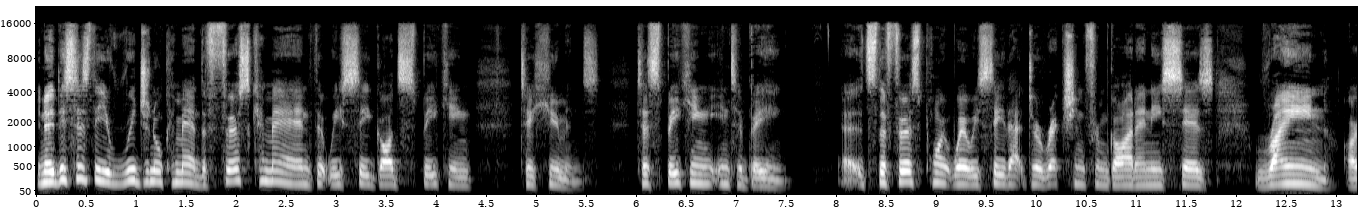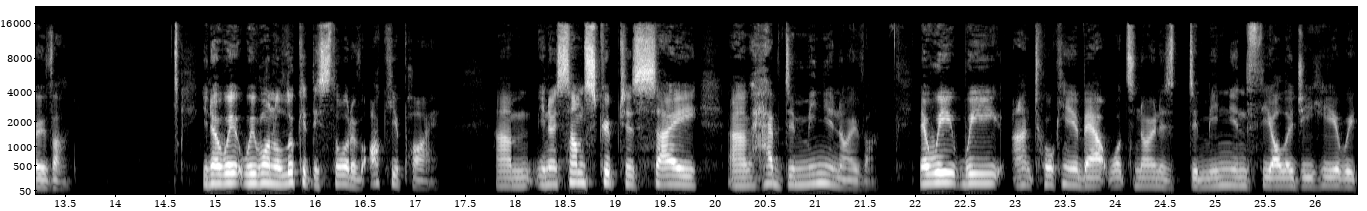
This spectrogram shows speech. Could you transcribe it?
You know, this is the original command, the first command that we see God speaking to humans, to speaking into being. Uh, it's the first point where we see that direction from God, and He says, reign over. You know, we, we want to look at this thought of occupy. Um, you know, some scriptures say um, have dominion over. Now, we, we aren't talking about what's known as dominion theology here. We,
